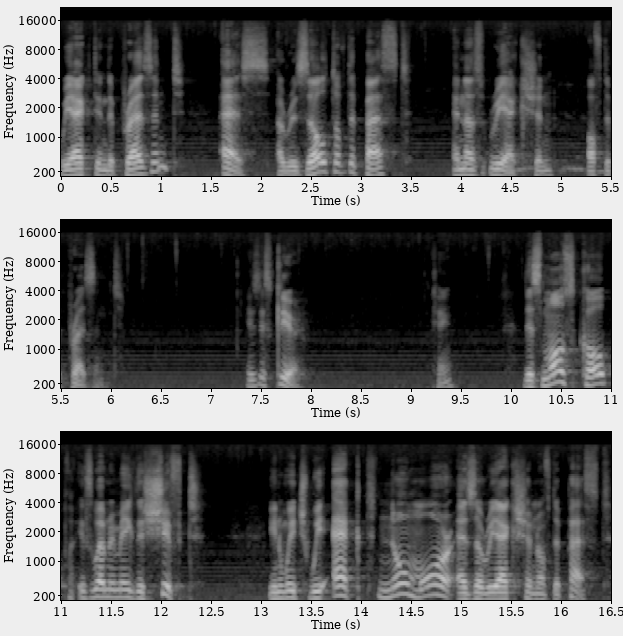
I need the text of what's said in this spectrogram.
We act in the present as a result of the past and as reaction of the present. Is this clear? Okay. The small scope is when we make the shift in which we act no more as a reaction of the past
